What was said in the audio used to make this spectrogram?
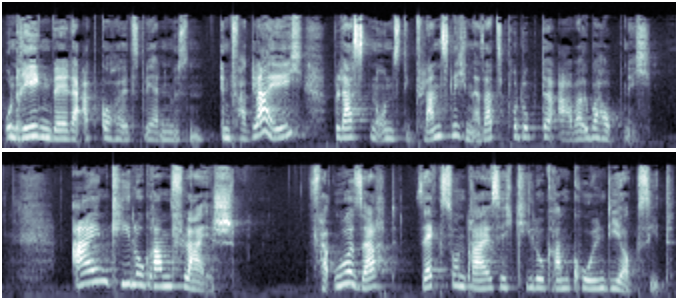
und Regenwälder abgeholzt werden müssen. Im Vergleich belasten uns die pflanzlichen Ersatzprodukte aber überhaupt nicht. Ein Kilogramm Fleisch verursacht 36 Kilogramm Kohlendioxid.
